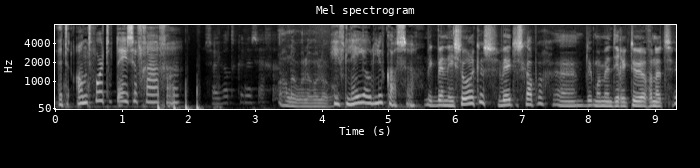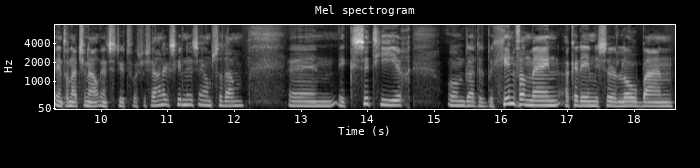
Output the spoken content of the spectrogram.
Het antwoord op deze vragen zou je wat kunnen zeggen? Hallo, hallo, hallo. Heeft Leo Lucassen. Ik ben historicus, wetenschapper. Uh, op dit moment directeur van het Internationaal Instituut voor Sociale Geschiedenis in Amsterdam. En ik zit hier omdat het begin van mijn academische loopbaan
